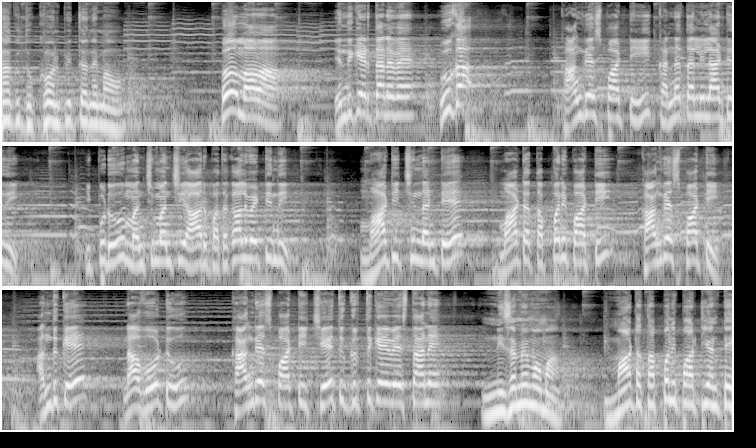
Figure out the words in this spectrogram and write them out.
నాకు దుఃఖం అనిపిస్తుంది మామ ఓ మావా ఎందుకు ఎడతానవే ఊగా కాంగ్రెస్ పార్టీ కన్న తల్లి లాంటిది. ఇప్పుడు మంచి మంచి ఆరు పథకాలు పెట్టింది. మాటిచ్చిందంటే మాట తప్పని పార్టీ కాంగ్రెస్ పార్టీ. అందుకే నా ఓటు కాంగ్రెస్ పార్టీ చేతి గుర్తుకే వేస్తానే. నిజమే మామ. మాట తప్పని పార్టీ అంటే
